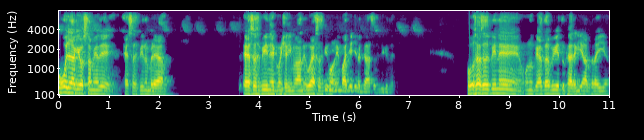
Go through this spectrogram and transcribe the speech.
ਉਹ ਜਾ ਕੇ ਉਸ ਸਮੇਂ ਦੇ ਐਸਐਸਪੀ ਨੂੰ ਮਿਲਿਆ। ਐਸਐਸਪੀ ਨੇ ਅੱਗੋਂ ਸ਼੍ਰੀਮਾਨ ਉਹ ਐਸਐਸਪੀ ਹੁਣ ਵੀ ਮਾਝੇ 'ਚ ਲੱਗਾ ਐਸਐਸਪੀ ਕਿਤੇ। ਉਸ ਐਸਐਸਪੀ ਨੇ ਉਹਨੂੰ ਕਹਿਤਾ ਵੀ ਇਹ ਤੂੰ ਫਾਇਰਿੰਗ ਹੀ ਆਪ ਕਰਾਈ ਆ,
